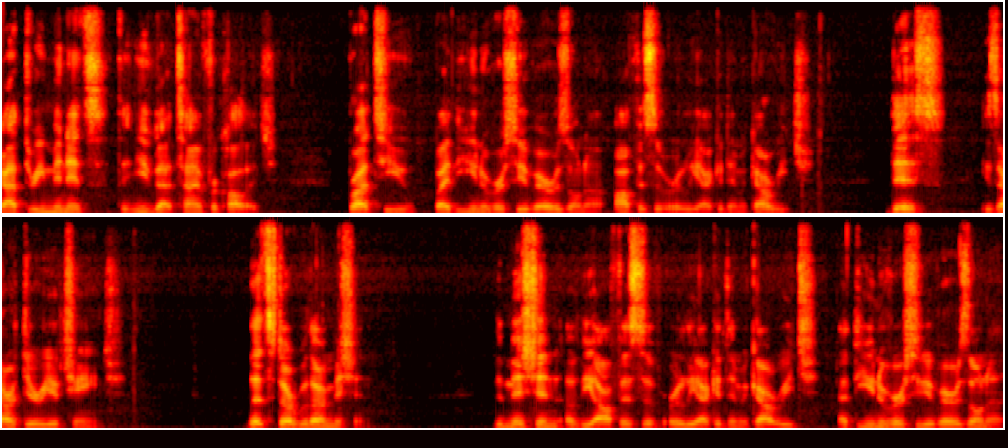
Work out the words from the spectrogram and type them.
Got three minutes? Then you've got time for college. Brought to you by the University of Arizona Office of Early Academic Outreach. This is our theory of change. Let's start with our mission. The mission of the Office of Early Academic Outreach at the University of Arizona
